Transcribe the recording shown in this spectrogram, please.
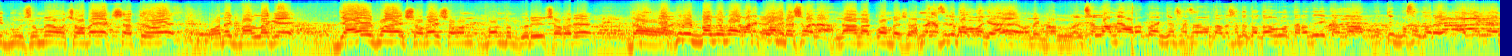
ঈদ মৌসুমে সবাই একসাথে হয় অনেক ভালো লাগে। যায় পায় সবাই সমান বন্টন করে সবারে দেওয়া হয়। ভাবে হয় মানে কম বেশ হয় না? না না কম বেশ হয় আপনার কাছে ভালো লাগে হ্যাঁ? হ্যাঁ অনেক ভালো লাগে। ইনশাল্লাহ আমি আরও কয়েকজন সাথে তাদের সাথে কথা বলব। তারা যে এই কাজটা প্রত্যেক বছর করে আর দেখেন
